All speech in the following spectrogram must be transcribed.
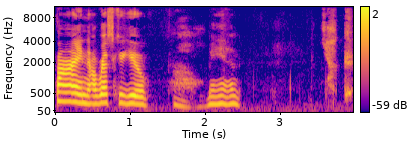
Fine, I'll rescue you. Oh, man. Yuck.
